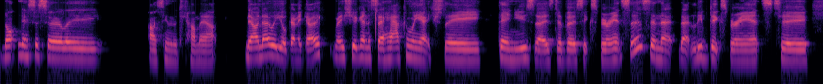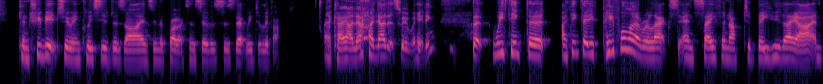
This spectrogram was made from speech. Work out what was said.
not necessarily asking them to come out. Now, I know where you're going to go. Misha, you're going to say, how can we actually then use those diverse experiences and that, that lived experience to contribute to inclusive designs in the products and services that we deliver? Okay, I know, I know that's where we're heading. But we think that, I think that if people are relaxed and safe enough to be who they are, and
